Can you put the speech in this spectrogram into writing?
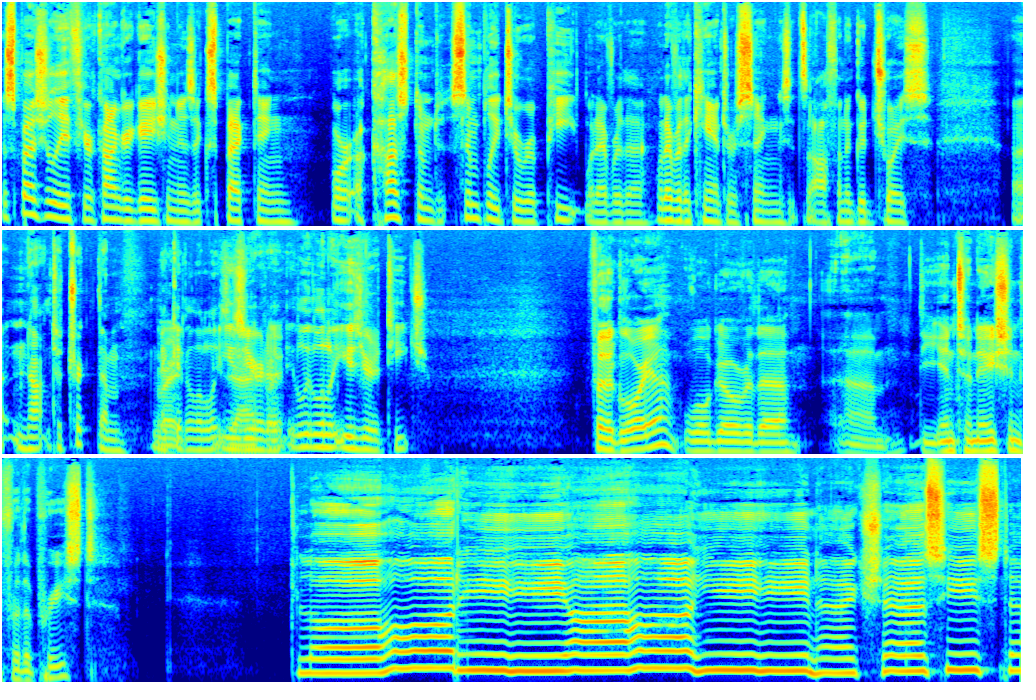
especially if your congregation is expecting or accustomed simply to repeat whatever the whatever the cantor sings. It's often a good choice uh, not to trick them, make Right, it a little easier to a little easier to teach. For the Gloria, we'll go over the um, the intonation for the priest. Gloria in excelsis Deo.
